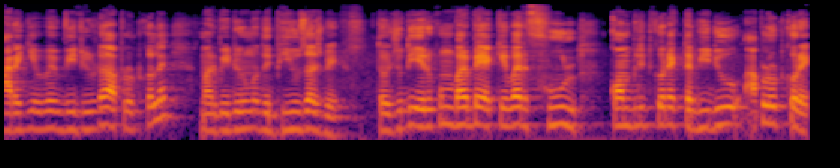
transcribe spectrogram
পারে কীভাবে ভিডিওটা আপলোড করলে আমার ভিডিওর মধ্যে ভিউজ আসবে। তো যদি এরকমভাবে একেবারে ফুল কমপ্লিট করে একটা ভিডিও আপলোড করে,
